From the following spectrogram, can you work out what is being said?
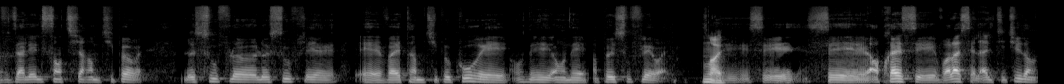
vous allez le sentir un petit peu. Le souffle, le souffle va être un petit peu court et on est, on est un peu essoufflé. Ouais. ouais. C'est, après, c'est voilà, c'est l'altitude. Hein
